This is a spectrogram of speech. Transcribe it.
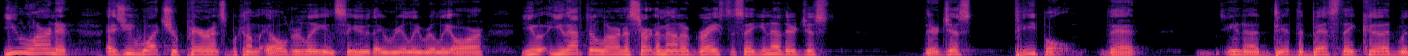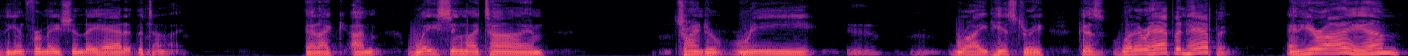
You learn it as you watch your parents become elderly and see who they really, really are. You, you have to learn a certain amount of grace to say, you know, they're just, they're just people that, you know, did the best they could with the information they had at the time. And I, I'm wasting my time trying to re, write history because whatever happened, happened. And here I am.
